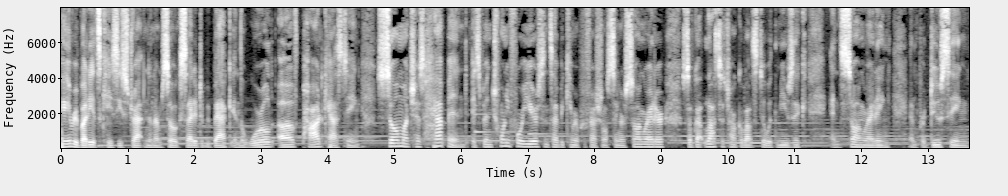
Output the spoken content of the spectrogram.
Hey, everybody, it's Casey Stratton, and I'm so excited to be back in the world of podcasting. So much has happened. It's been 24 years since I became a professional singer songwriter, so I've got lots to talk about still with music and songwriting and producing.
